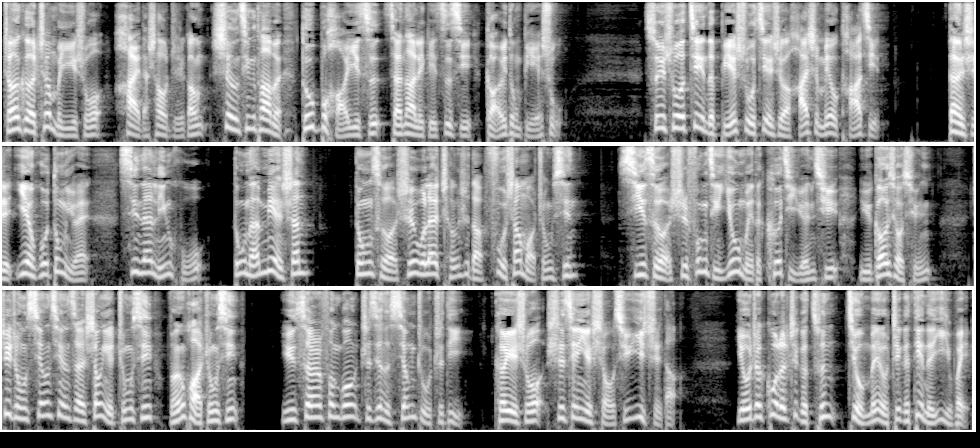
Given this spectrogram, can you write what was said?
张克这么一说，害得邵志刚、盛清他们都不好意思在那里给自己搞一栋别墅。虽说建的别墅建设还是没有卡紧，但是雁湖东园西南临湖，东南面山，东侧是未来城市的副商贸中心。西侧是风景优美的科技园区与高校群，这种镶嵌在商业中心、文化中心与自然风光之间的相助之地，可以说是建业首屈一指的。有着过了这个村就没有这个店的意味。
